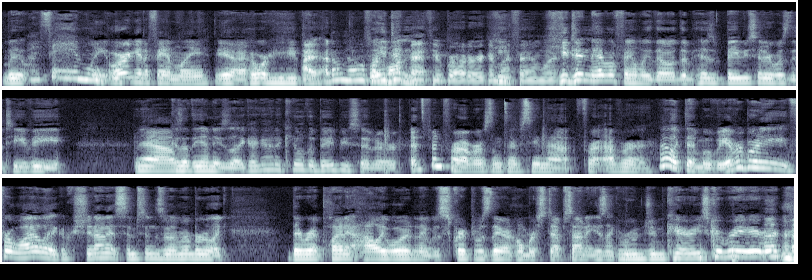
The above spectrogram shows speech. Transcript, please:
But- my family or I get a family. yeah, or he. he did, I, I don't know if Well, I he want didn't- Matthew Broderick in he- my family. He didn't have a family though. The, his babysitter was the TV. Yeah. Because at the end he's like, I gotta kill the babysitter. It's been forever since I've seen that. Forever. I like that movie. Everybody for a while like shit on it. Simpsons. I remember like they were at Planet Hollywood and the script was there and Homer steps on it. He's like ruined Jim Carrey's career. and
